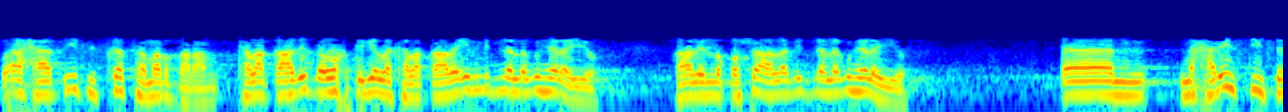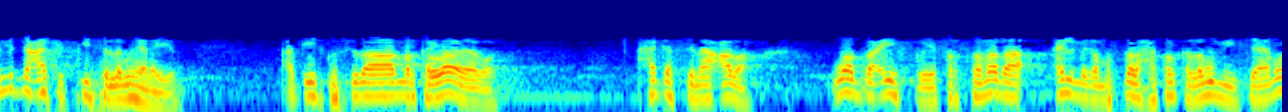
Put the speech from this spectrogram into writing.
waa axaadiis iska tamar daran. Kala qaadidda waktigii la kala qaaday in midna lagu helayo qaali noqosho alle midna lagu helayo naxariistiisa midna cafiskiisa lagu helayo. Xadiidku sidaa marka loo eego xagga sinaacada waa daciif wey farsamada cilmiga musalaxa kolka lagu miisaamo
